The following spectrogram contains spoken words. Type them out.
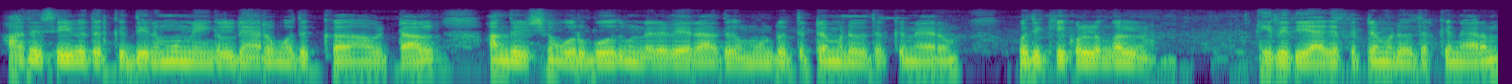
அதை செய்வதற்கு தினமும் நீங்கள் நேரம் ஒதுக்காவிட்டால் அந்த விஷயம் ஒருபோதும் நிறைவேறாது. மூன்று திட்டமிடுவதற்கு நேரம் ஒதுக்கி கொள்ளுங்கள். இறுதியாக திட்டமிடுவதற்கு நேரம்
